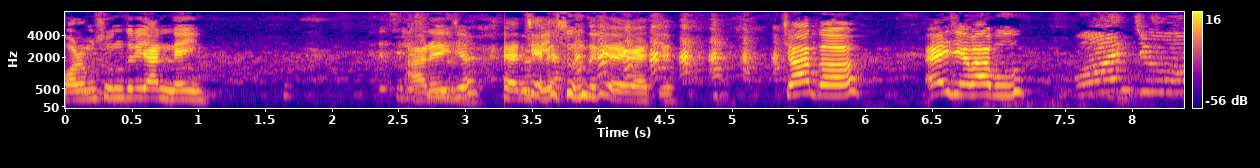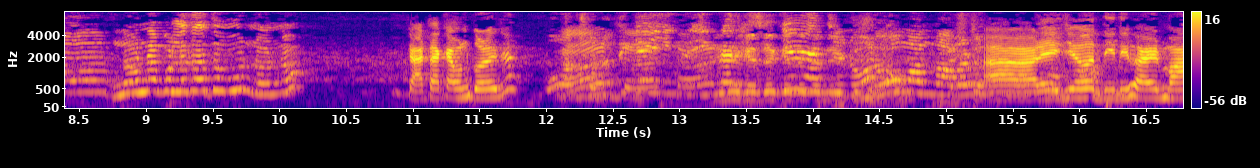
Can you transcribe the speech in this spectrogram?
পরম সুন্দরী আর নেই। আর এই যে হ্যাঁ, ছেলে সুন্দরী হয়ে গেছে। চক এই যে বাবু। বলে দাও তবু নন্য টাটা কেমন করেছে আর এই যে দিদি ভাইয়ের মা।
